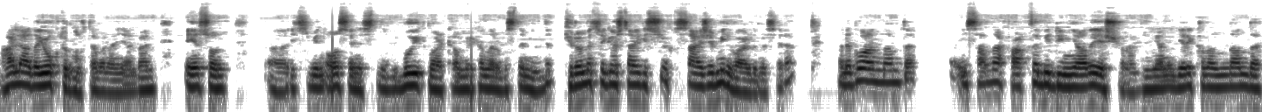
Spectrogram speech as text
Hala da yoktur muhtemelen yani. Ben en son 2010 senesinde bir Buick marka Amerikan arabasına bindim. Kilometre göstergesi yoktu. Sadece mil vardı mesela. Hani bu anlamda insanlar farklı bir dünyada yaşıyorlar. Dünyanın geri kalanından da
